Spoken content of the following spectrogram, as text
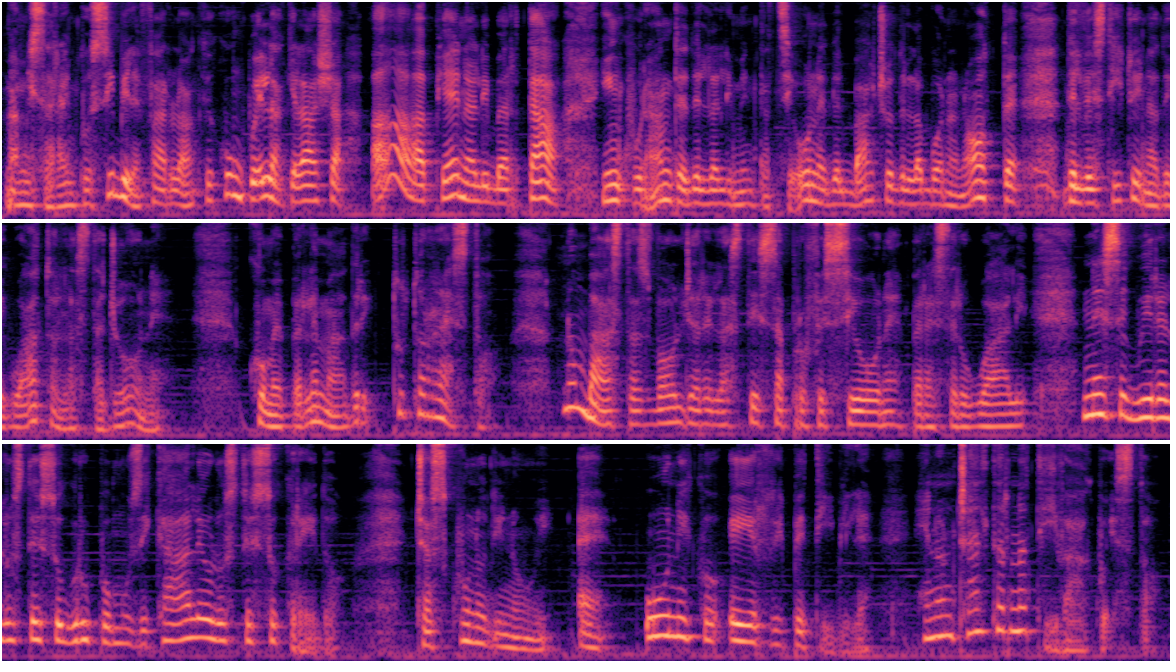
ma mi sarà impossibile farlo anche con quella che lascia ah, piena libertà, incurante dell'alimentazione, del bacio della buonanotte, del vestito inadeguato alla stagione. Come per le madri, tutto il resto. Non basta svolgere la stessa professione per essere uguali, né seguire lo stesso gruppo musicale o lo stesso credo. Ciascuno di noi è unico e irripetibile e non c'è alternativa a questo.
